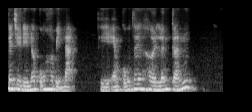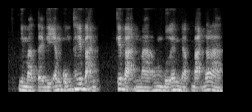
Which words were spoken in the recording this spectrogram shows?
cái JD nó cũng hơi bị nặng thì em cũng thấy hơi lấn cấn. Nhưng mà tại vì em cũng thấy bạn cái bạn mà hôm bữa em gặp bạn đó là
